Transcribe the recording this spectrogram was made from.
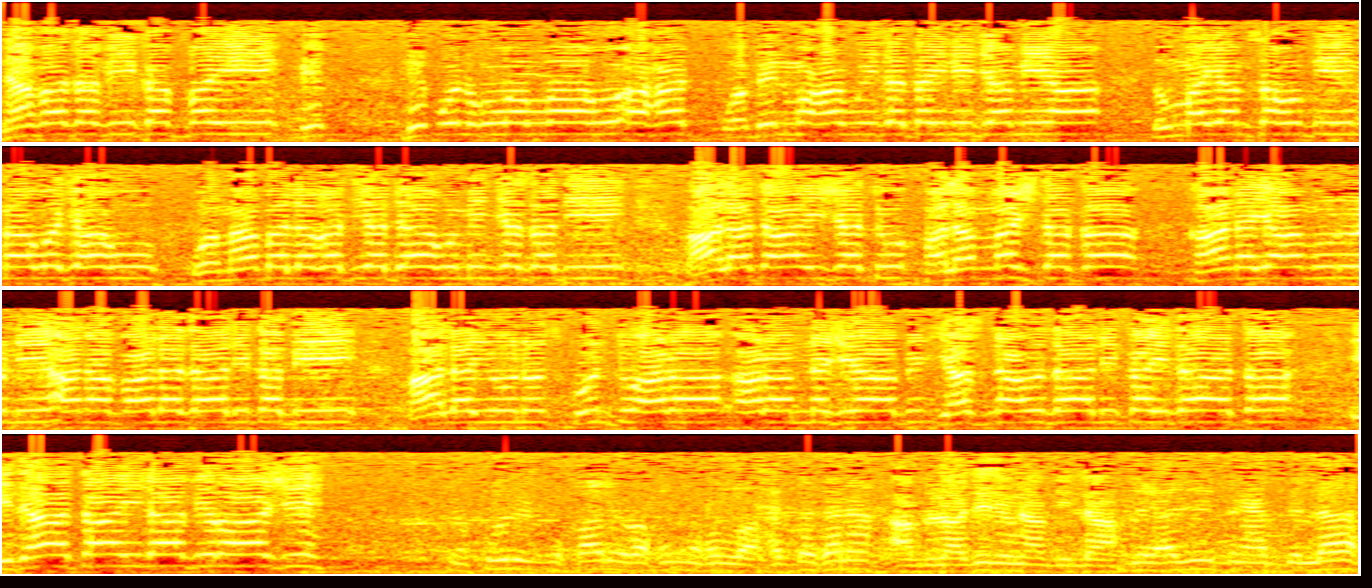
نفث في كفيه بقل هو الله أحد وبالمعوذتين جميعا ثم يمسح بهما وجهه وما بلغت يداه من جسده قالت عائشة فلما اشتكى كان يأمرني أن أفعل ذلك به قال يونس كنت أرى أرى ابن يصنع ذلك إذا أتى إذا أتى إلى فراشه. يقول البخاري رحمه الله حدثنا عبد العزيز بن عبد الله. عبد العزيز بن عبد الله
